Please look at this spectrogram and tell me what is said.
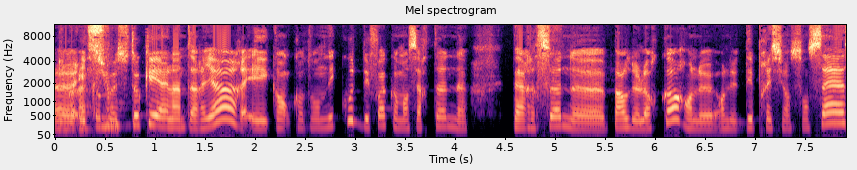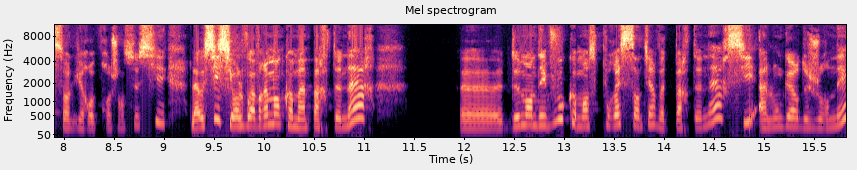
euh, est comme stocké à l'intérieur. Et quand, quand on écoute des fois comment certaines personnes euh, parlent de leur corps en le, en le dépréciant sans cesse, en lui reprochant ceci, là aussi, si on le voit vraiment comme un partenaire, euh, demandez-vous comment pourrait se sentir votre partenaire si, à longueur de journée,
